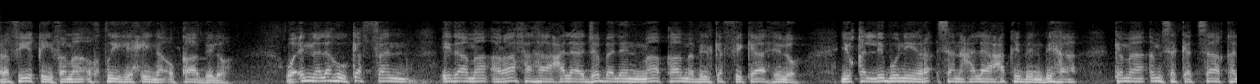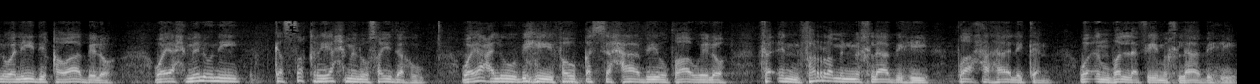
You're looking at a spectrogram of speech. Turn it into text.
رفيقي فما أخطيه حين أقابله. وإن له كفا إذا ما أراحها على جبل ما قام بالكف كاهله. يقلبني رأسا على عقب بها كما أمسكت ساق الوليد قوابله ويحملني كالصقر يحمل صيده ويعلو به فوق السحاب يطاوله فإن فر من مخلابه طاح هالكا وإن ظل في مخلابه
